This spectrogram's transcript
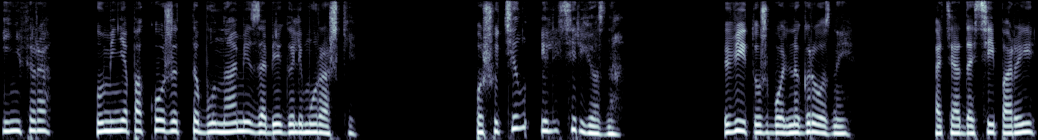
Инифера у меня по коже табунами забегали мурашки. Пошутил или серьезно? Вид уж больно грозный. Хотя до сей поры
